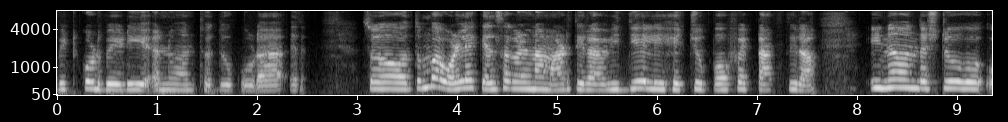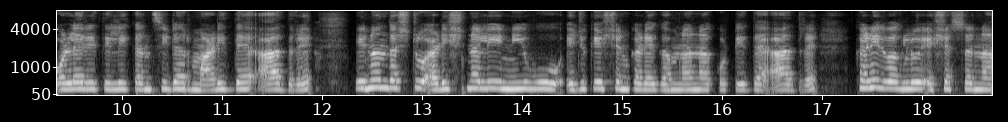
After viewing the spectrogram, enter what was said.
ಬಿಟ್ಕೊಡ್ಬೇಡಿ ಅನ್ನುವಂಥದ್ದು ಕೂಡ ಇದೆ. ಸೊ ತುಂಬ ಒಳ್ಳೆ ಕೆಲಸಗಳನ್ನ ಮಾಡ್ತೀರಾ, ವಿದ್ಯೆಯಲ್ಲಿ ಹೆಚ್ಚು ಪರ್ಫೆಕ್ಟ್ ಆಗ್ತೀರಾ ಇನ್ನೂ ಒಂದಷ್ಟು ಒಳ್ಳೆ ರೀತಿಯಲ್ಲಿ ಕನ್ಸಿಡರ್ ಮಾಡಿದ್ದೆ, ಆದರೆ ಇನ್ನೊಂದಷ್ಟು ಅಡಿಷ್ನಲಿ ನೀವು ಎಜುಕೇಷನ್ ಕಡೆ ಗಮನನ ಕೊಟ್ಟಿದ್ದೆ, ಆದರೆ ಖಂಡಿತವಾಗ್ಲೂ ಯಶಸ್ಸನ್ನು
